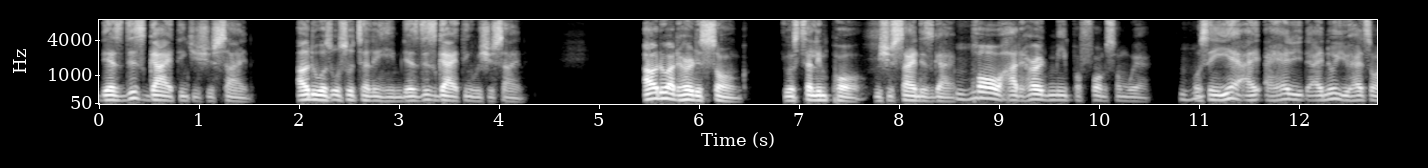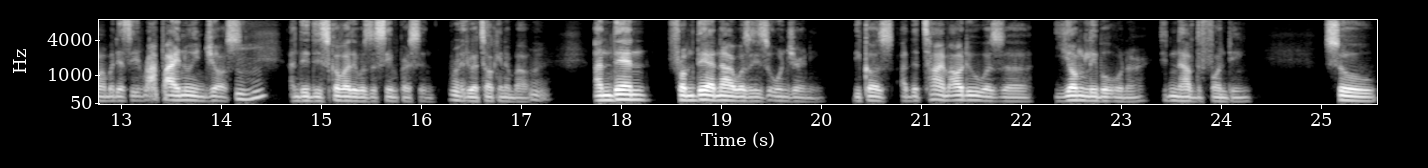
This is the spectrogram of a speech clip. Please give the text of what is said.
there's this guy I think you should sign. Audu was also telling him, there's this guy I think we should sign. Audu had heard a song. He was telling Paul, we should sign this guy. Mhm. Paul had heard me perform somewhere. Mhm. was saying, yeah, I, I heard it. I know you heard someone, but there's a rapper I know in Jos. Mm-hmm. And they discovered it was the same person Right. that we were talking about. Right. And then from there, now it was his own journey. Because at the time, Audu was a young label owner, didn't have the funding. So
